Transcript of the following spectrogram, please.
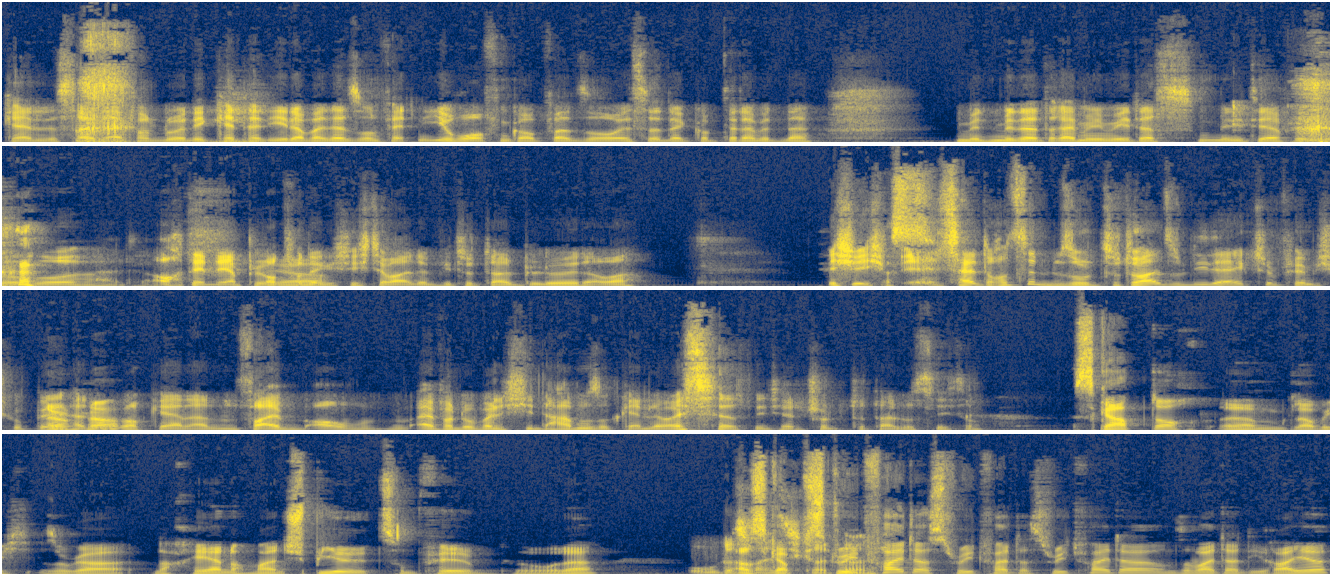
Kerl ist halt einfach nur, den kennt halt jeder, weil der so einen fetten Iro auf dem Kopf hat. So ist er, dann kommt er da mit einer mit, mit einer 3 mm Militärfrisur. so halt. Auch der, der Plot Ja. von der Geschichte war halt irgendwie total blöd, aber. Ich, ich, Das- es ist halt trotzdem so ein total solider Actionfilm. Ich gucke mir Ja, den halt klar. immer noch gerne an. Und vor allem auch einfach nur, weil ich die Namen so kenne, weißt du, das finde ich halt schon total lustig so. Es gab doch, ähm, glaube ich, sogar nachher nochmal ein Spiel zum Film, so, oder? Oh, das also es gab Street. Fighter, Street Fighter, Street Fighter und so weiter, die Reihe.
